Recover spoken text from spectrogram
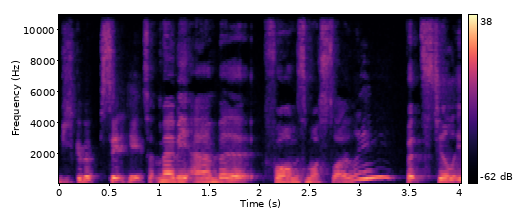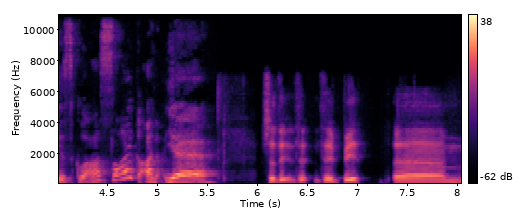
I'm just going to sit here. so maybe amber forms more slowly, but still is glass-like. Yeah, So the the, the bit um,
